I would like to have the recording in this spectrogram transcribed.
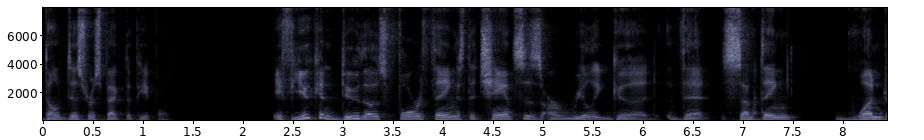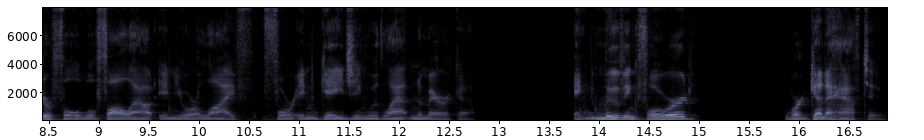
Don't disrespect the people. If you can do those four things, the chances are really good that something wonderful will fall out in your life for engaging with Latin America. And moving forward, we're going to have to.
